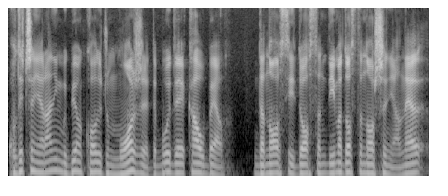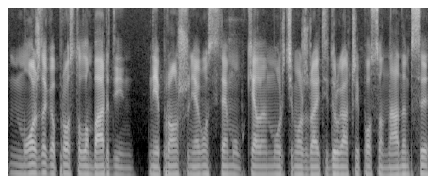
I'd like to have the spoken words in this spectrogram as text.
Odličan je running back bio na koleđu, može da bude kao Bell, da nosi dosta, da ima dosta nošenja, ali ne, možda ga prosto Lombardi nije pronašao u njegovom sistemu, Kellen Moore će možda raditi drugačiji posao, nadam se,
